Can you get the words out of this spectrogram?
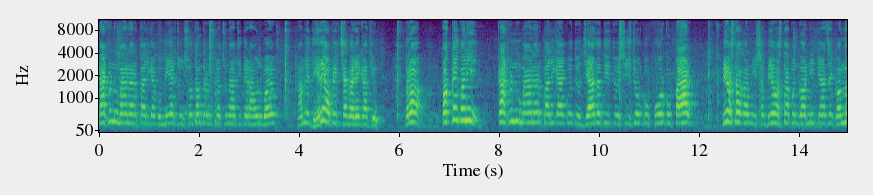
काठमाडौँ महानगरपालिकाको मेयर जुन स्वतन्त्र रूपमा चुनाव जितेर आउनुभयो हामीले धेरै अपेक्षा गरेका थियौँ। र पक्कै पनि काठमाडौँ महानगरपालिकाको त्यो ज्यादती त्यो सिसडोलको फोहोरको पाहाड व्यवस्था गर्ने व्यवस्थापन गर्ने त्यहाँ चाहिँ गन्ध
